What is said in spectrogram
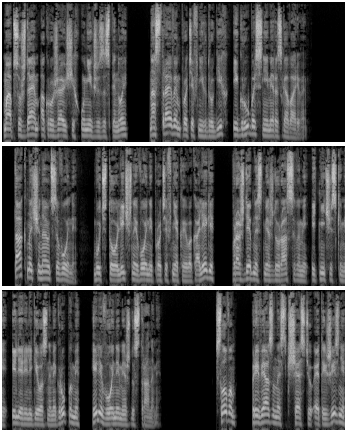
Мы обсуждаем окружающих у них же за спиной, настраиваем против них других и грубо с ними разговариваем. Так начинаются войны, будь то личные войны против некоего коллеги, враждебность между расовыми, этническими или религиозными группами или войны между странами. Словом, привязанность к счастью этой жизни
